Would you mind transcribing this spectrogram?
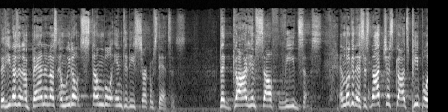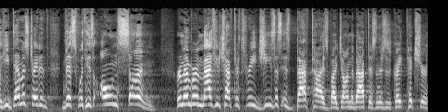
that He doesn't abandon us, and we don't stumble into these circumstances that God Himself leads us. And look at this it's not just God's people, He demonstrated this with His own Son. Remember in Matthew chapter 3, Jesus is baptized by John the Baptist, and there's this great picture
